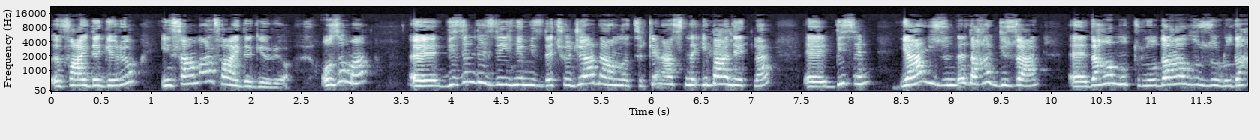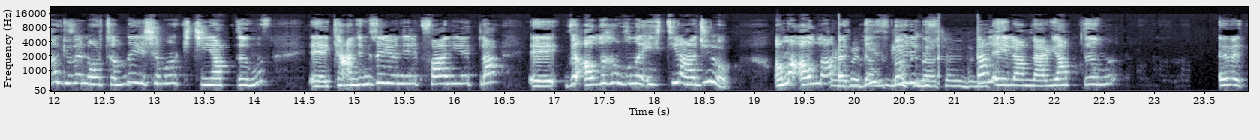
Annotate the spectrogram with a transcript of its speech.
e, fayda görüyor? İnsanlar fayda görüyor. O zaman e, bizim de zihnimizde çocuğa da anlatırken aslında ibadetler e, bizim yeryüzünde daha güzel, e, daha mutlu, daha huzurlu, daha güven ortamında yaşamak için yaptığımız e, kendimize yönelik faaliyetler e, ve Allah'ın buna ihtiyacı yok. Ama Allah Evet hocam, biz böyle güzel güzel eylemler yaptığımız Evet,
